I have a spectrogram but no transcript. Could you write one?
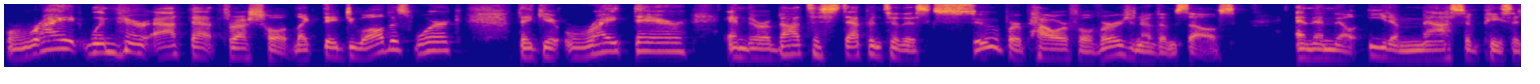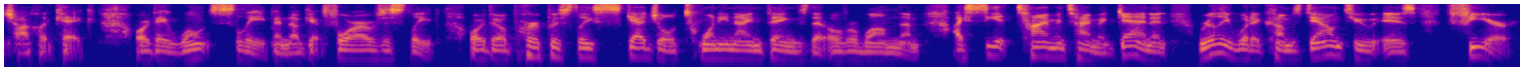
right when they're at that threshold. Like they do all this work, they get right there, and they're about to step into this super powerful version of themselves. And then they'll eat a massive piece of chocolate cake, or they won't sleep and they'll get four hours of sleep, or they'll purposely schedule 29 things that overwhelm them. I see it time and time again. And really, what it comes down to is fear.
